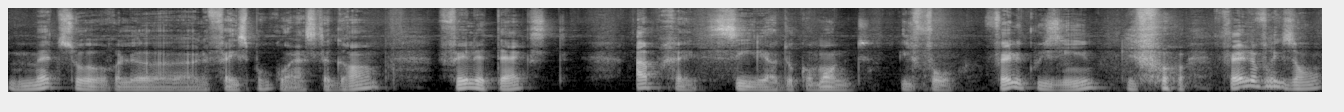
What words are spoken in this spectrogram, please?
mettre sur le, le Facebook ou Instagram, faire le texte. Après, s'il y a des commandes, il faut faire la cuisine, il faut faire la livraison.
